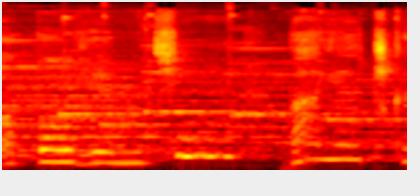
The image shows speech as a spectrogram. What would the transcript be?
Opowiem ci bajeczkę,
